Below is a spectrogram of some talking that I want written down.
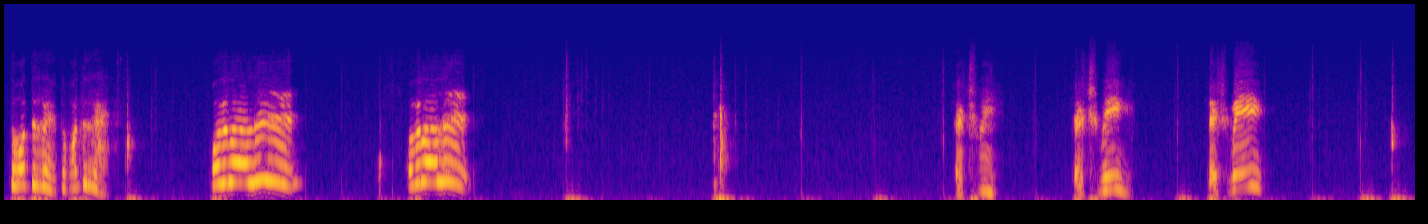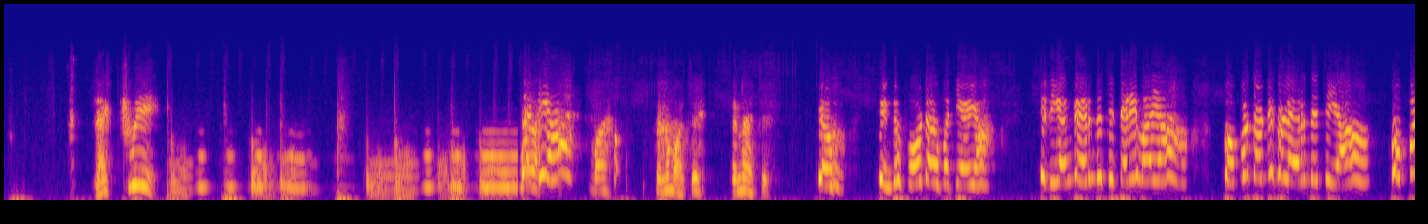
இதை வந்துடுறேன் இதை வந்துடுறேன். முதலாளி முதலாளி. லட்சுமி லட்சுமி லட்சுமி. லட்சுமி என்னம்மாச்சு? என்னாச்சு? இந்த போட்டோவை பத்தியாயா? இது எங்க இருந்துச்சு தெரியுமாயா? குப்பை தொட்டிக்குள்ள இருந்துச்சுயா? குப்பை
